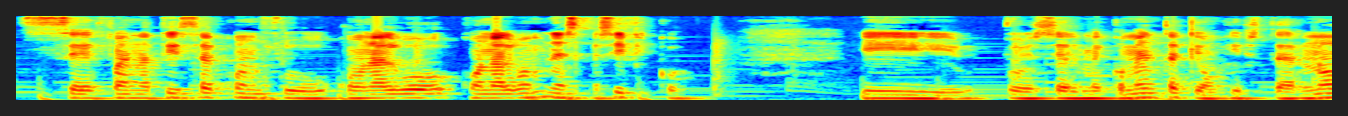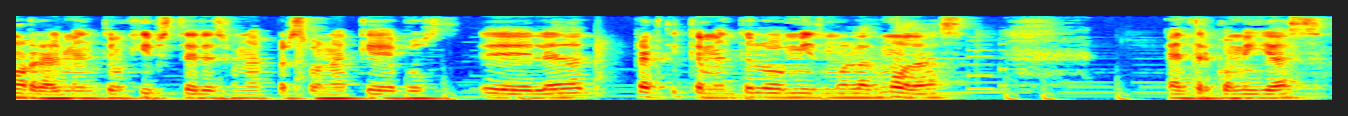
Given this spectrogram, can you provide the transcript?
se fanatiza con, su, con, algo, con algo en específico. Y pues él me comenta que un hipster no, realmente un hipster es una persona que pues, eh, le da prácticamente lo mismo a las modas, entre comillas,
